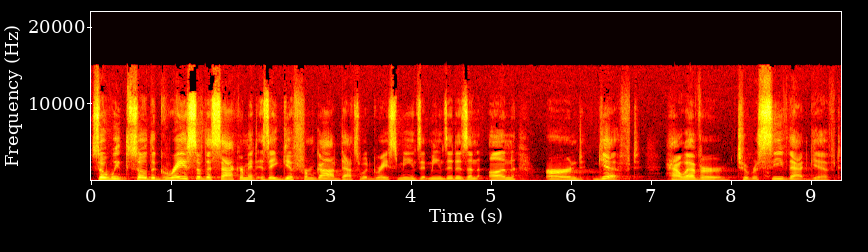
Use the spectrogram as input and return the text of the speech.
So, we, so the grace of the sacrament is a gift from God. That's what grace means. It means it is an unearned gift. However, to receive that gift,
